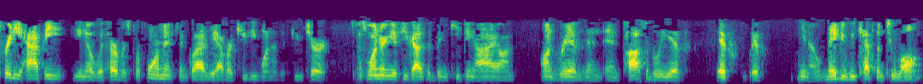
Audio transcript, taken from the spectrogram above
pretty happy, you know, with Herbert's performance, and glad we have our QB one of the future. Just wondering if you guys have been keeping eye on on Rivs and and possibly if if if you know maybe we kept him too long.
